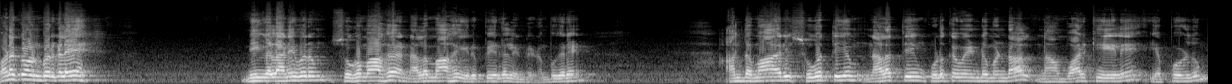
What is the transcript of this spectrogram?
வணக்கம் நண்பர்களே. நீங்கள் அனைவரும் சுகமாக நலமாக இருப்பீர்கள் என்று நம்புகிறேன். அந்த மாதிரி சுகத்தையும் நலத்தையும் கொடுக்க வேண்டுமென்றால் நாம் வாழ்க்கையிலே எப்பொழுதும்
